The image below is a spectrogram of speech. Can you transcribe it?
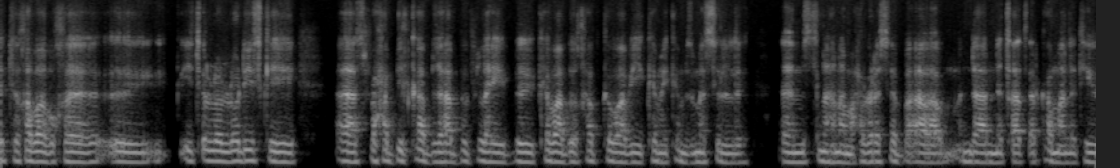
እቲ ከባቢ ከ ይፅሎ ኣሎ ድዩ እስኪ ኣስፋሕ ኣቢልካ ብዛ ብፍላይ ብከባቢ ካብ ከባቢ ከመይ ከም ዝመስል ምስትናህና ማሕበረሰብ እንዳ ኣነፃፀርካ ማለት እዩ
